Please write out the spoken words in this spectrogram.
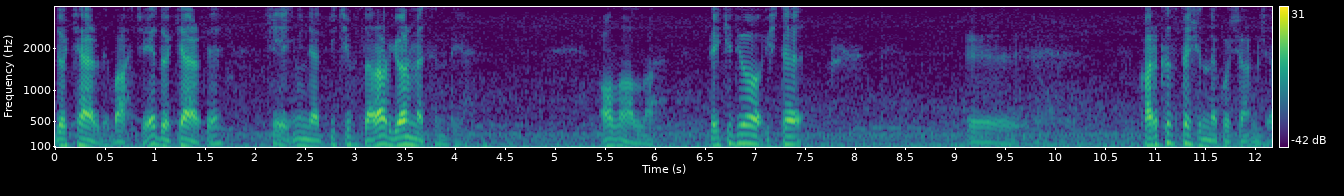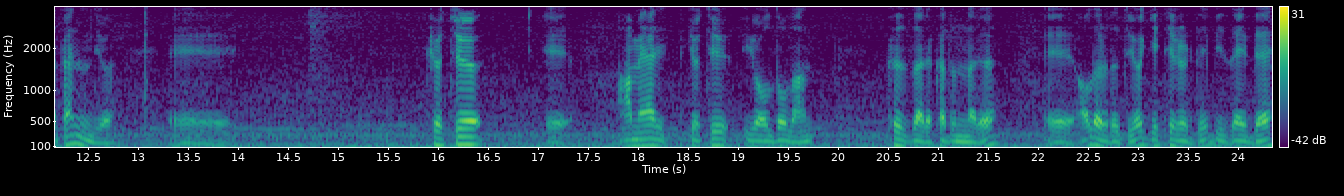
dökerdi, bahçeye dökerdi ki millet içip zarar görmesin diye. Allah Allah. Peki diyor işte e, karı kız peşinde koşarmış. Efendim diyor e, kötü e, amel, kötü yolda olan kızları, kadınları e, alırdı diyor, getirirdi. Biz evde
